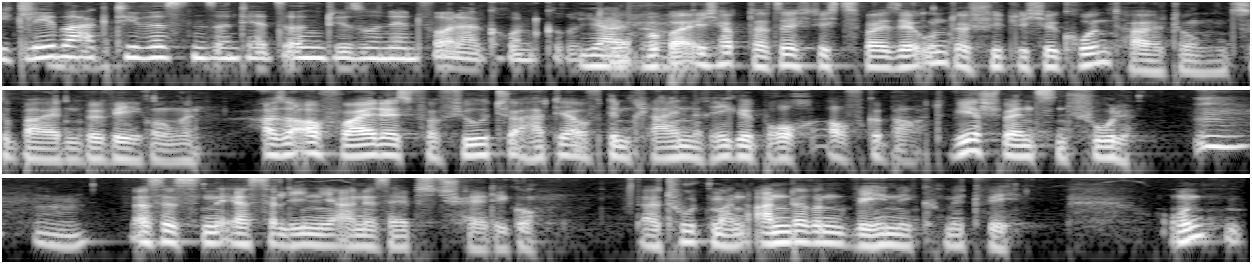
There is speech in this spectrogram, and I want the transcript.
die Kleberaktivisten sind jetzt irgendwie so in den Vordergrund gerückt. Ja, wobei ich habe tatsächlich zwei sehr unterschiedliche Grundhaltungen zu beiden Bewegungen. Also auch Fridays for Future hat ja auf dem kleinen Regelbruch aufgebaut. Wir schwänzen Schule. Mhm. Das ist in erster Linie eine Selbstschädigung. Da tut man anderen wenig mit weh. Und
